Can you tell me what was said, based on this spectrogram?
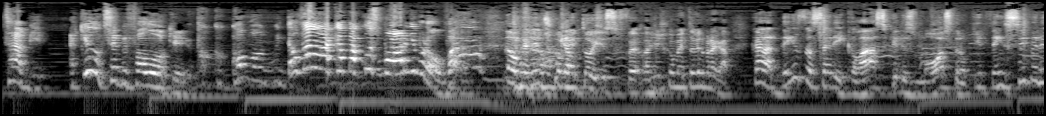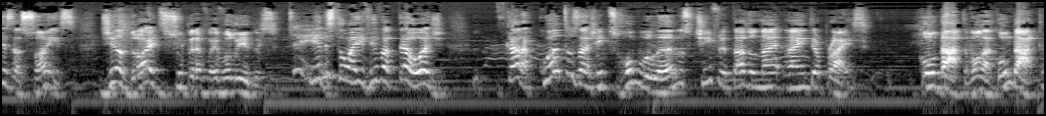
Sabe? Aquilo que você me falou, que. Como, então vai lá acabar com os Borg, bro. Vai lá. Não, a gente comentou isso, foi- a gente comentou vindo pra cá. Cara, desde a série clássica eles mostram que tem civilizações de androides super evoluídos. Sim. E eles estão aí vivos até hoje. Cara, quantos agentes romulanos tinha enfrentado na, na Enterprise? Com data, vamos lá, com data.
